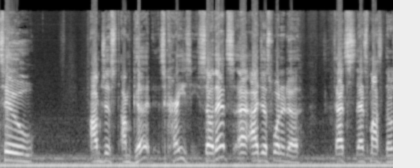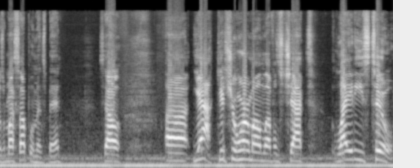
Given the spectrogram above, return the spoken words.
to I'm just I'm good. It's crazy. So that's uh, I just wanted to that's that's my those are my supplements, man. So uh, yeah, get your hormone levels checked. Ladies too.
